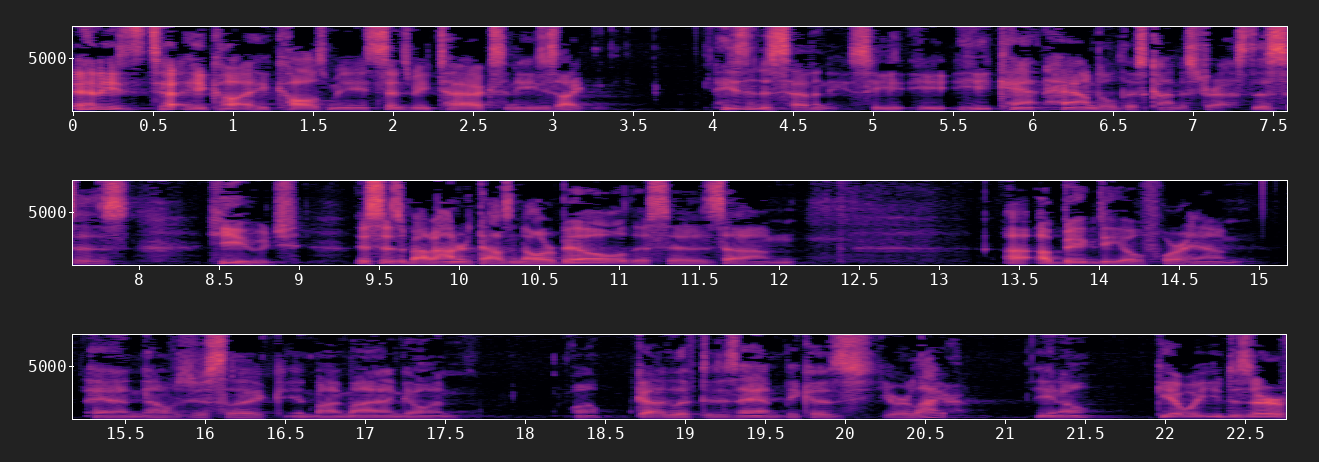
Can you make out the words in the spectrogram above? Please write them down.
and he's te- he, call, he calls me, he sends me texts, and he's like, he's in his 70s. He, he, he can't handle this kind of stress. This is huge. This is about a $100,000 bill. This is um, a, a big deal for him. And I was just like, in my mind, going, well, God lifted his hand because you're a liar you know, get what you deserve.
